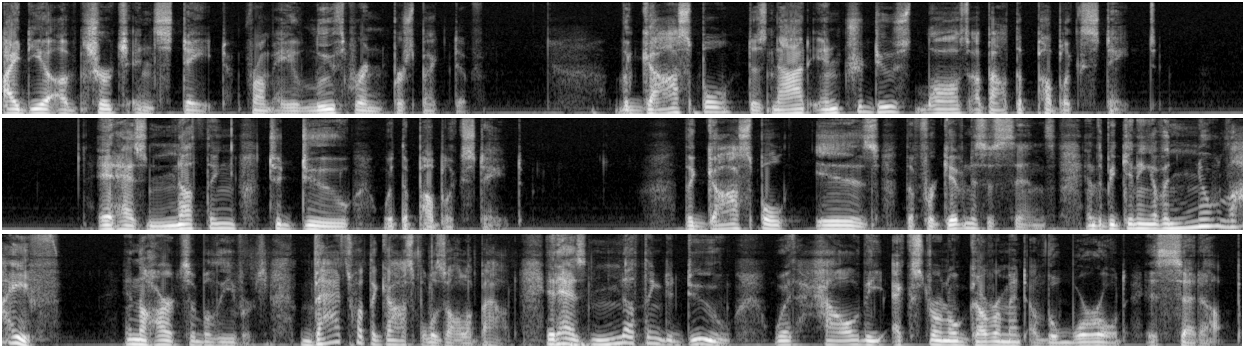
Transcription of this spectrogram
idea of church and state from a Lutheran perspective. The gospel does not introduce laws about the public state. It has nothing to do with the public state. The gospel is the forgiveness of sins and the beginning of a new life in the hearts of believers. That's what the gospel is all about. It has nothing to do with how the external government of the world is set up.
